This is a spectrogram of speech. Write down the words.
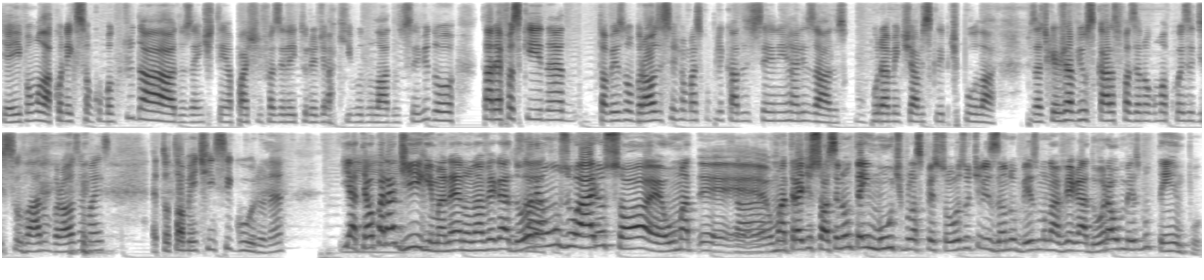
E aí vamos lá, conexão com o banco de dados, a gente tem a parte de fazer leitura de arquivo do lado do servidor, tarefas que, né, talvez no browser sejam mais complicadas de serem realizadas, puramente JavaScript por lá. Apesar de que eu já vi os caras fazendo alguma coisa disso lá no browser, mas é totalmente inseguro, né? E, e, até o paradigma, né? No navegador Exato. é um usuário só, é uma, é, é uma thread só. Você não tem múltiplas pessoas utilizando o mesmo navegador ao mesmo tempo.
